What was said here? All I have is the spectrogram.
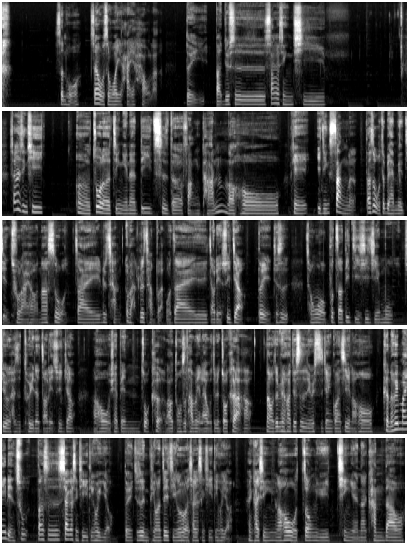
生活。虽然我生活也还好啦，对吧？就是上个星期，上个星期。呃，做了今年的第一次的访谈，然后 OK 已经上了，但是我这边还没有剪出来哈。那是我在日常呃不日常不啦，我在早点睡觉。对，就是从我不知道第几期节目就开始推的早点睡觉，然后我去那边做客，然后同时他们也来我这边做客了哈。那我这边的话就是因为时间关系，然后可能会慢一点出，但是下个星期一定会有。对，就是你听完这一集过后，下个星期一定会有。很开心，然后我终于亲眼的看到，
